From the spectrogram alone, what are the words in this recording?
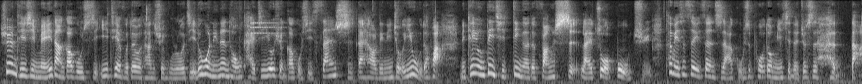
顺便提醒，每一档高股息 ETF 都有它的选股逻辑。如果您认同凯基优选高股息三十代号零零九一五的话，你可以用定期定额的方式来做布局。特别是这一阵子啊，股市波动明显的就是很大，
